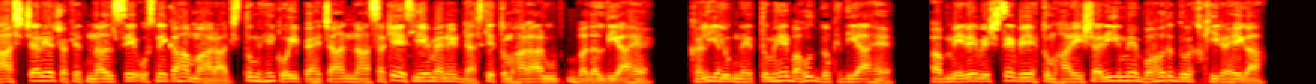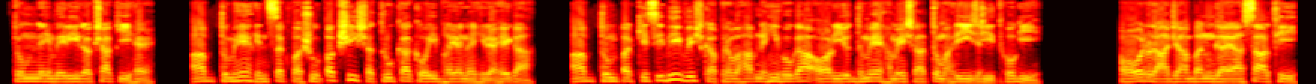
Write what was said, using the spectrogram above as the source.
आश्चर्यचकित नल से उसने कहा, महाराज, तुम्हें कोई पहचान ना सके, इसलिए मैंने डस के तुम्हारा रूप बदल दिया है। कलयुग ने तुम्हें बहुत दुख दिया है। अब मेरे विष से वे तुम्हारे शरीर में बहुत दुखी रहेगा। तुमने मेरी रक्षा की है। अब तुम्हें हिंसक पशु पक्षी शत्रु का कोई भय नहीं रहेगा। अब तुम पर किसी भी विष का प्रभाव नहीं होगा और युद्ध में हमेशा तुम्हारी जीत होगी। और राजा बन गया, सारथी।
